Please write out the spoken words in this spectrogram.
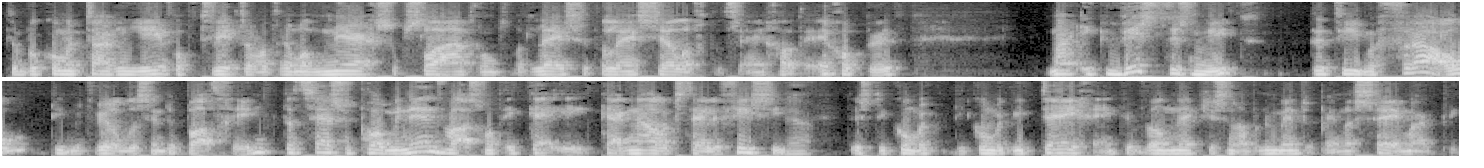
te becommentariëren op Twitter, wat helemaal nergens op slaat, want wat leest het alleen zelf, dat is één grote egoput. Maar ik wist dus niet dat die mevrouw, die met Wilders in debat ging, dat zij zo prominent was. Want ik kijk, ik kijk nauwelijks televisie. Dus die kom, ik, die kom ik niet tegen. Ik heb wel netjes een abonnement op NRC, maar ik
